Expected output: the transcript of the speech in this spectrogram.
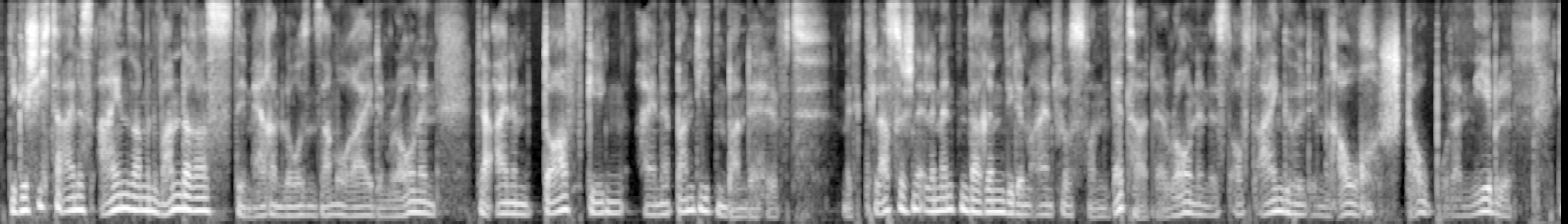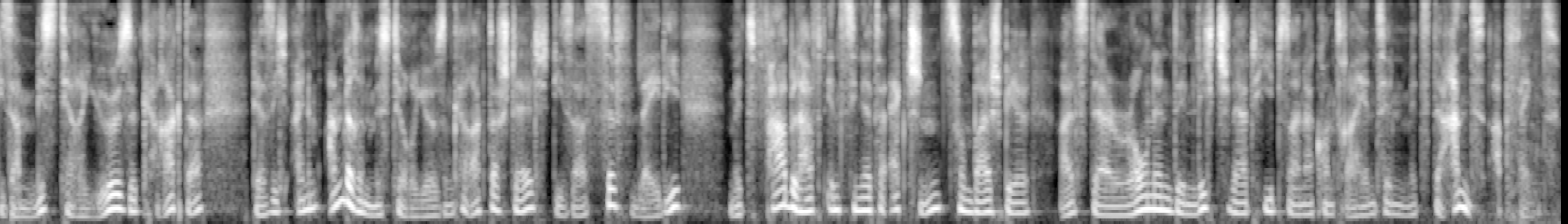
Die Geschichte eines einsamen Wanderers, dem herrenlosen Samurai, dem Ronin, der einem Dorf gegen eine Banditenbande hilft mit klassischen Elementen darin wie dem Einfluss von Wetter. Der Ronin ist oft eingehüllt in Rauch, Staub oder Nebel. Dieser mysteriöse Charakter, der sich einem anderen mysteriösen Charakter stellt, dieser Sith Lady, mit fabelhaft inszenierter Action, zum Beispiel als der Ronin den Lichtschwerthieb seiner Kontrahentin mit der Hand abfängt.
